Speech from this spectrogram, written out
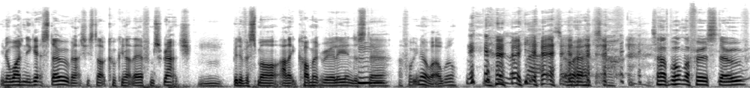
you know, why didn't you get a stove and actually start cooking out there from scratch? Bit of a smart Alec comment, really, and just uh, I thought, you know what, I will. I love that. So, uh, so, so I bought my first stove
